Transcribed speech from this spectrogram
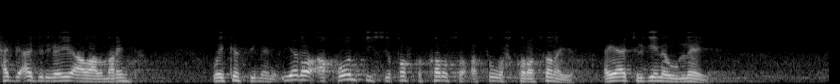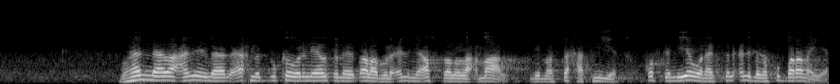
xagga ajriga iyo abaalmarinta. Way ka simani iyadoo aqoontiisii qofka kor u socoto wax korosanayo ayaa ajrigiina uu leeyahay. Muhanaba can imaam axmed buu ka warinaya wuxuu leeyay alab lcilmi afdal acmaal liman saxat niyatu. Qofka niyo wanaagsan cilmiga ku baranaya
